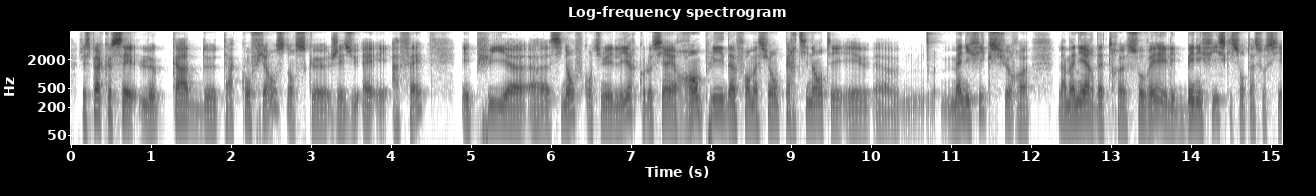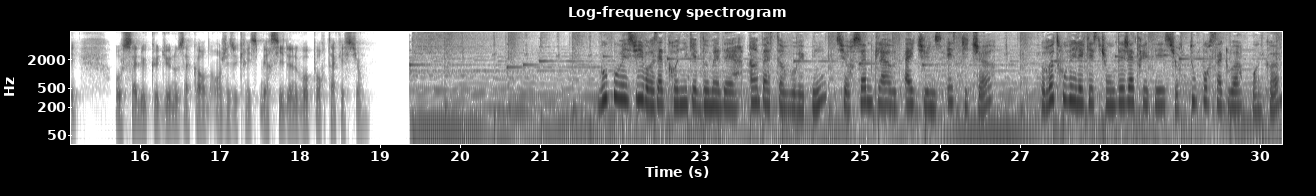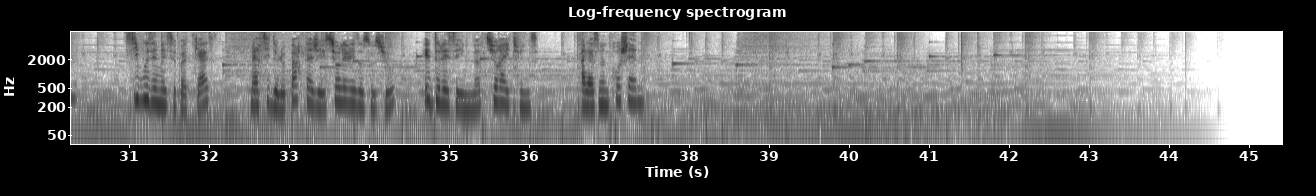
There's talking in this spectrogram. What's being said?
J'espère que c'est le cas de ta confiance dans ce que Jésus est et a fait. Et puis, euh, euh, sinon, il faut continuer de lire. Colossiens est rempli d'informations pertinentes et, euh, magnifiques sur la manière d'être sauvé et les bénéfices qui sont associés au salut que Dieu nous accorde en Jésus-Christ. Merci de nouveau pour ta question. Vous pouvez suivre cette chronique hebdomadaire Un pasteur vous répond sur SoundCloud, iTunes et Stitcher. Retrouvez les questions déjà traitées sur toutpoursagloire.com. Si vous aimez ce podcast, merci de le partager sur les réseaux sociaux et de laisser une note sur iTunes. À la semaine prochaine!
